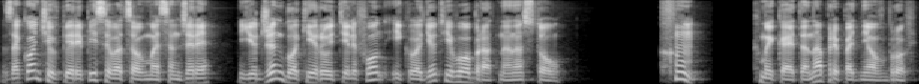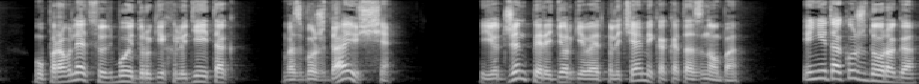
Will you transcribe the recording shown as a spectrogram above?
Закончив переписываться в мессенджере, Юджин блокирует телефон и кладет его обратно на стол. «Хм», – хмыкает она, приподняв бровь. «Управлять судьбой других людей так Возбуждающе? Юджин передергивает плечами, как от озноба. И не так уж дорого,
